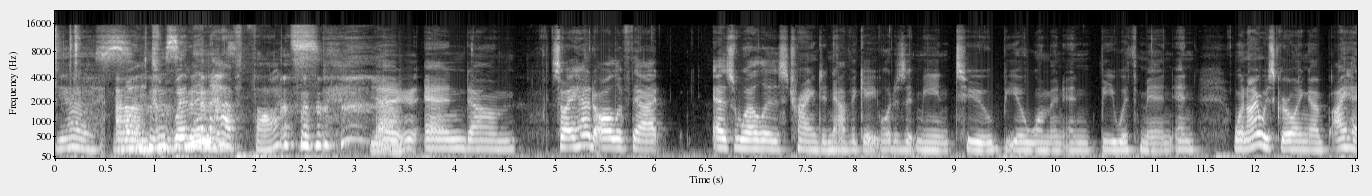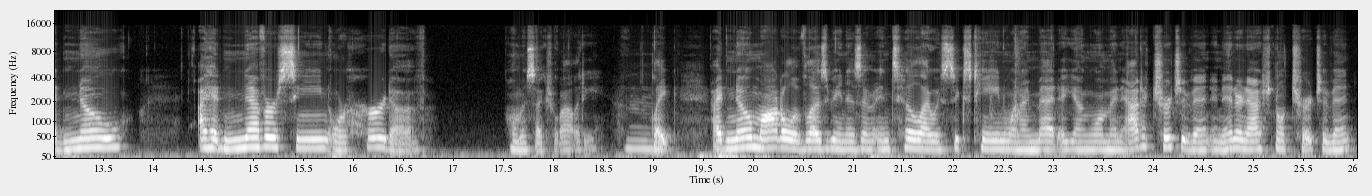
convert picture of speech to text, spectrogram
Yes. Um, Yes, women have thoughts. Yeah. And, and um, so I had all of that as well as trying to navigate what does it mean to be a woman and be with men. And when I was growing up, I had no, I had never seen or heard of homosexuality. Hmm. Like, I had no model of lesbianism until I was 16 when I met a young woman at a church event, an international church event.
